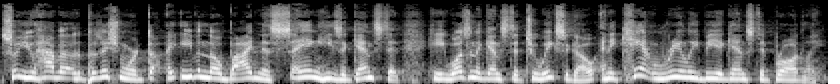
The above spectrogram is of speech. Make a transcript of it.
So you have a position where even though Biden is saying he's against it, he wasn't against it two weeks ago, and he can't really be against it broadly.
